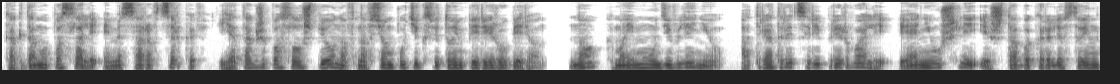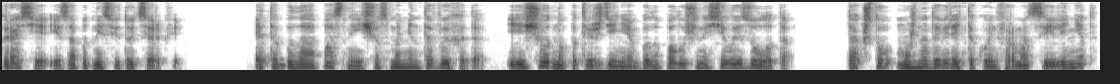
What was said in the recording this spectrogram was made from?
Когда мы послали эмиссара в церковь, я также послал шпионов на всем пути к Святой Империи Руберион. Но, к моему удивлению, отряд рыцарей прервали, и они ушли из штаба Королевства Инграсия и Западной Святой Церкви. Это было опасно еще с момента выхода, и еще одно подтверждение было получено силой золота, так что можно доверять такой информации или нет?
